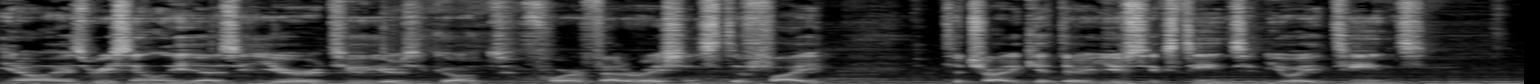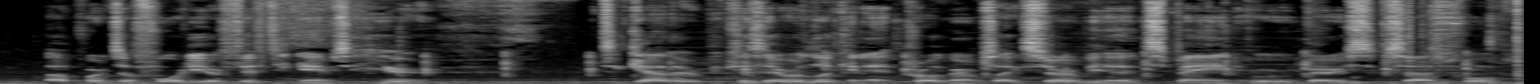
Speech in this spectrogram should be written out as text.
you know, as recently as a year or two years ago, to, for federations to fight to try to get their U16s and U18s upwards of 40 or 50 games a year together because they were looking at programs like Serbia and Spain who were very successful.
